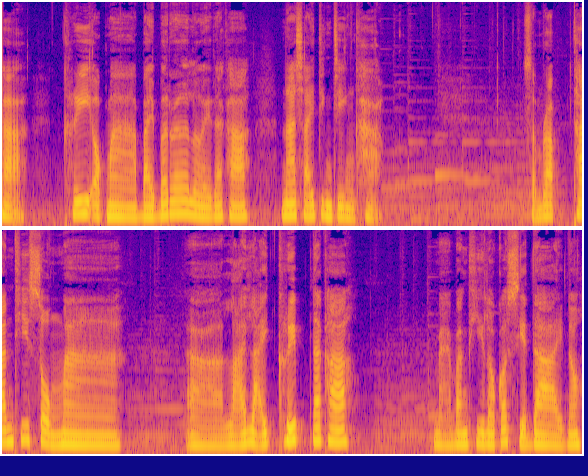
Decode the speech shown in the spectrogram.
ค่ะ คลี่ออกมาใบเบอร์เลยนะคะ น่าใช้จริง ๆ ค่ะสำหรับท่านที่ส่งมาหลายหลายคลิปนะคะแหมบางทีเราก็เสียดายเนาะ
